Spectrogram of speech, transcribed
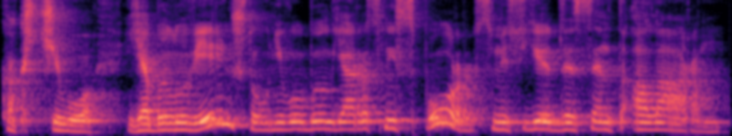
Как с чего? Я был уверен, что у него был яростный спор с месье де Сент-Аларом.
